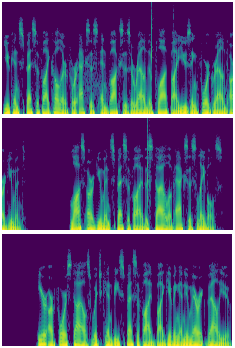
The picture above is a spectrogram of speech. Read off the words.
You can specify color for axis and boxes around the plot by using foreground argument. las argument specify the style of axis labels. Here are four styles which can be specified by giving a numeric value.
